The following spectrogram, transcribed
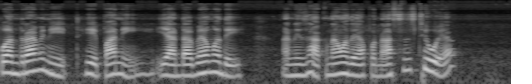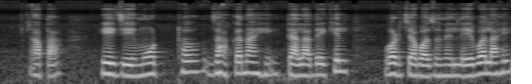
पंधरा मिनिट हे पाणी या डब्यामध्ये आणि झाकणामध्ये आपण असंच ठेवूया. आता हे जे मोठं झाकण आहे त्याला देखील वरच्या बाजूने लेबल आहे.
